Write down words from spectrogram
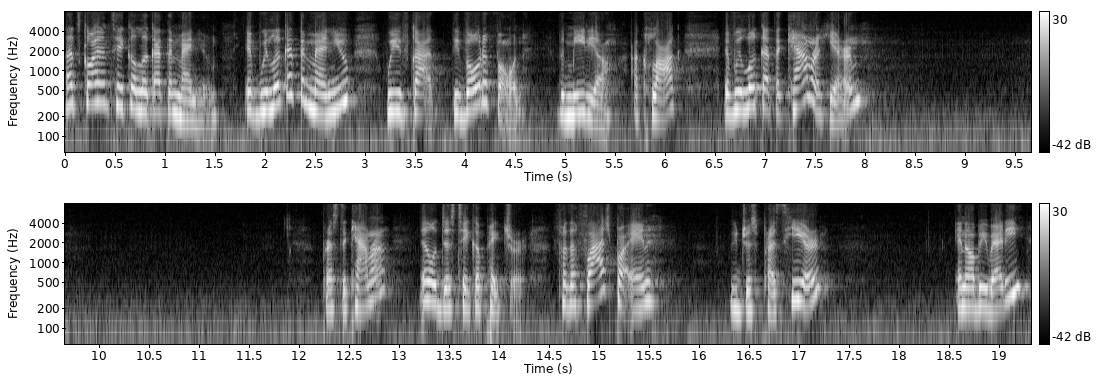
let's go ahead and take a look at the menu. If we look at the menu, we've got the Vodafone, the media, a clock. If we look at the camera here, press the camera, it'll just take a picture. For the flash button, we just press here and I'll be ready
